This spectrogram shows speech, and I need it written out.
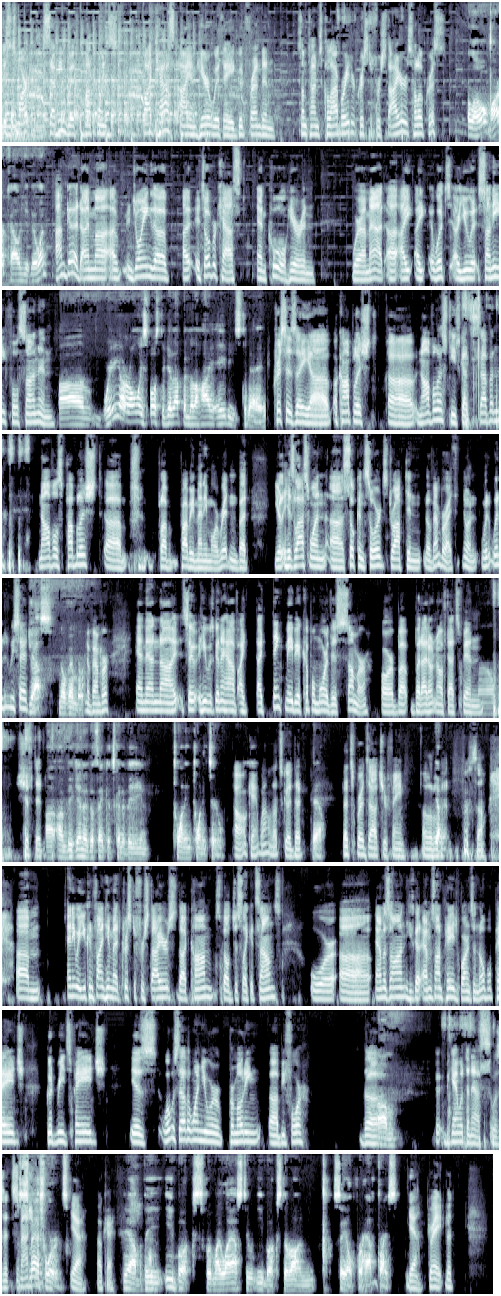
this is Mark Sevi with Plot Points Podcast. I am here with a good friend and sometimes collaborator, Christopher Stires. Hello, Chris. Hello, Mark. How are you doing? I'm good. I'm, uh, I'm enjoying the. Uh, it's overcast and cool here in where I'm at. Uh, I, I, what's are you at sunny, full sun, and Um, we are only supposed to get up into the high 80s today. Chris is a uh, accomplished uh, novelist. He's got seven novels published, um, probably many more written. But your, his last one, uh, Silken Swords, dropped in November. I th- no, when, when did we say it dropped? Yes, November. November. And then uh, so he was going to have, I I think maybe a couple more this summer, or but but I don't know if that's been Well, shifted. I, I'm beginning to think it's going to be in 2022. Oh, okay. Well, that's good. That Yeah. That spreads out your fame a little Yep. bit. so, um, anyway, you can find him at christopherstires.com, spelled just like it sounds, or uh, Amazon. He's got Amazon page, Barnes and Noble page, Goodreads page. Is what was the other one you were promoting uh, before? The Um, it began with an S. Was it Smash? Smashwords. Yeah. Okay. Yeah, the ebooks for my last two ebooks, they're on sale for half price. Yeah, great. Let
